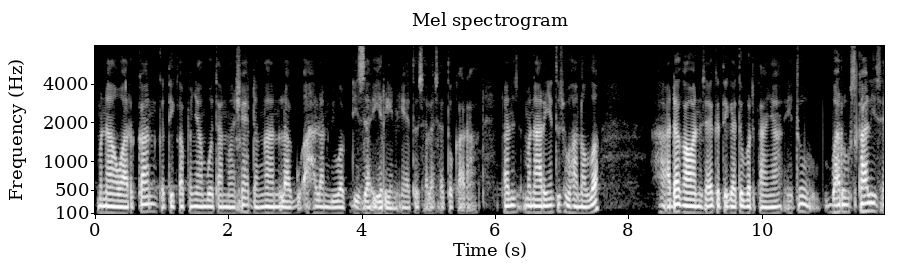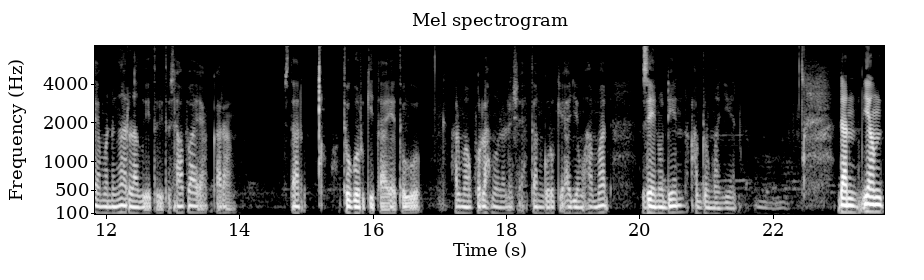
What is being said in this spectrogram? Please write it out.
menawarkan ketika penyambutan masyah dengan lagu Ahlan Biwab di Zairin yaitu salah satu karang dan menariknya itu subhanallah ada kawan saya ketika itu bertanya itu baru sekali saya mendengar lagu itu. Itu siapa yang karang? Ustaz itu guru kita yaitu Al-Maghfurlah Maulana Syekh Tan Guru Ki Haji Muhammad Zainuddin Abdul Majid. Dan yang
